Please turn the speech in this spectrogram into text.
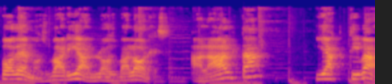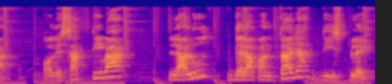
podemos variar los valores a la alta y activar o desactivar la luz de la pantalla display.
